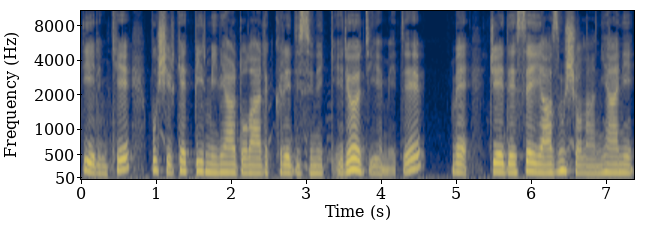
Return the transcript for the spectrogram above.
Diyelim ki bu şirket 1 milyar dolarlık kredisini geri ödeyemedi ve CDS yazmış olan yani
